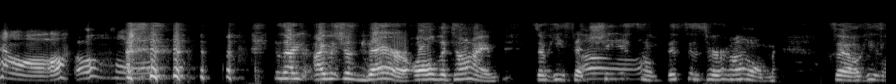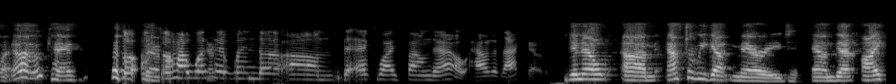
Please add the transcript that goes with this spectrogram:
Aw. Oh, Because I I was just there all the time. So he said, "She is Oh. home. This is her home." So he's like, "Oh, okay." So, Yeah. so how was it when the um the ex-wife found out? How did that go? You know, um, after we got married, and then I,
